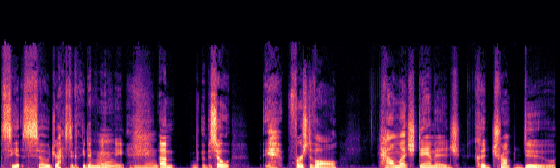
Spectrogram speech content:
see it so drastically mm-hmm. differently mm-hmm. Mm-hmm. um so first of all how much damage could trump do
